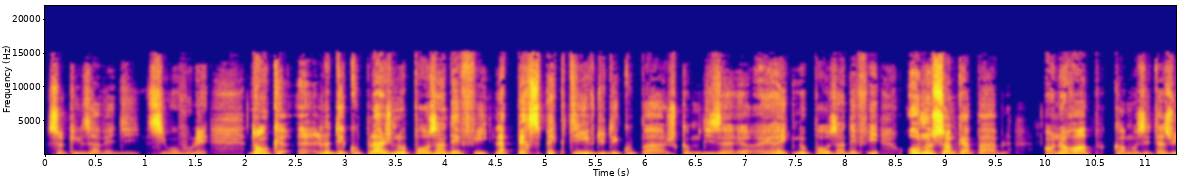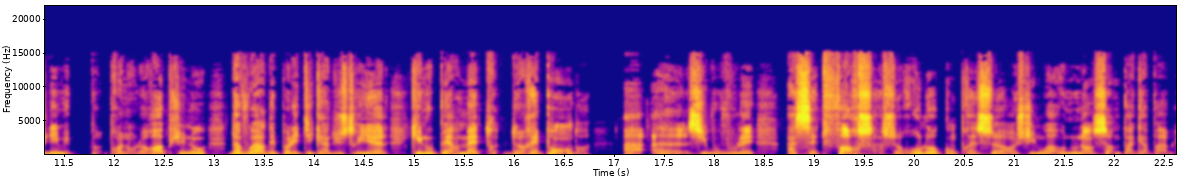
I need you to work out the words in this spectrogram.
ce qu'ils avaient dit, si vous voulez. Donc, euh, le découplage nous pose un défi. La perspective du découpage, comme disait euh, Eric, nous pose un défi. Où nous sommes capables, en Europe, comme aux États-Unis, mais prenons l'Europe chez nous, d'avoir des politiques industrielles qui nous permettent de répondre à, euh, si vous voulez, à cette force, à ce rouleau compresseur chinois où nous n'en sommes pas capables.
